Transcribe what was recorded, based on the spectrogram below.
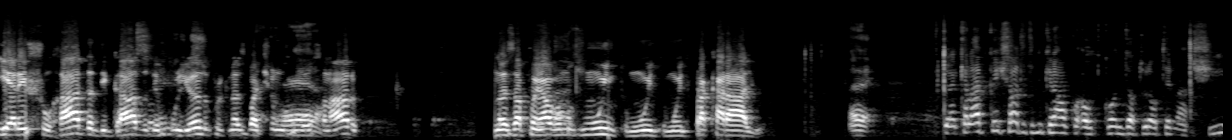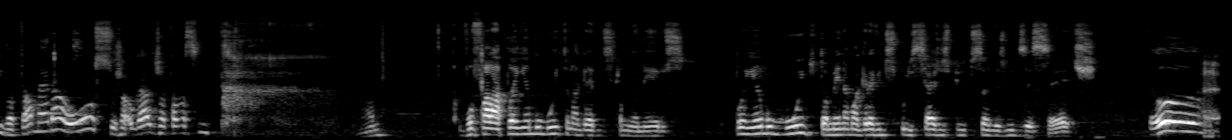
E era enxurrada de gado, debulhando porque nós batíamos no Bolsonaro? Nós apanhávamos Verdade. muito, muito, muito pra caralho. É. Porque naquela época a gente tava tentando criar uma candidatura alternativa e tal, mas era osso, já, o gado já tava assim. Vou falar, apanhamos muito na greve dos caminhoneiros. Apanhamos muito também numa greve dos policiais no Espírito Santo em 2017. Oh, é,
